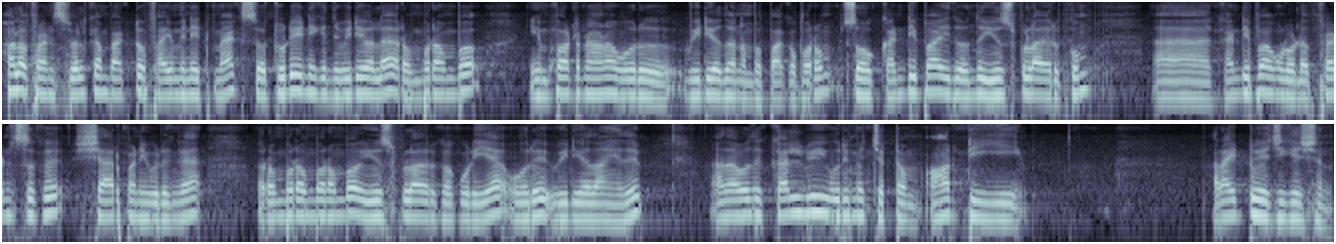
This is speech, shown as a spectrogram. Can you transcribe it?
Hello friends welcome back to five minute maths so today இன்றைக்கி இந்த வீடியோவில் ரொம்ப ரொம்ப இம்பார்ட்டண்டான ஒரு வீடியோ தான் நம்ம பார்க்க போகிறோம் ஸோ கண்டிப்பாக இது வந்து யூஸ்ஃபுல்லாக இருக்கும். கண்டிப்பாக உங்களோட ஃப்ரெண்ட்ஸுக்கு ஷேர் பண்ணி விடுங்க. ரொம்ப ரொம்ப ரொம்ப யூஸ்ஃபுல்லாக இருக்கக்கூடிய ஒரு வீடியோ தான் இது. அதாவது கல்வி உரிமைச் சட்டம் RTE right to education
